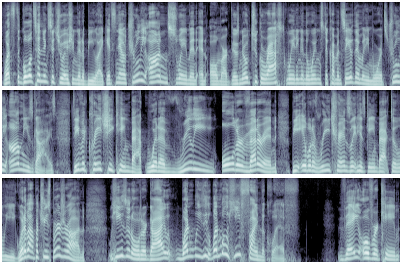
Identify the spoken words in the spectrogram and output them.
What's the goaltending situation going to be like? It's now truly on Swayman and Ullmark. There's no Tuukka Rask waiting in the wings to come and save them anymore. It's truly on these guys. David Krejci came back. Would a really older veteran be able to retranslate his game back to the league? What about Patrice Bergeron? He's an older guy. When we when will he find the cliff? They overcame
